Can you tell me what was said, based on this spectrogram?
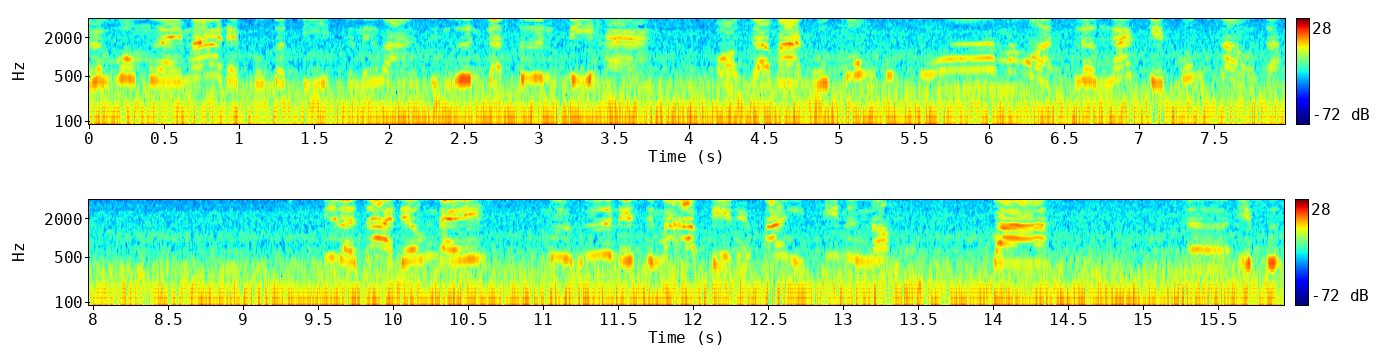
แล้วบ่เมื่อยมากได้ปกติก็เลยวางสิมออื่นก็ตื่นตีห้าออกจากบ้านหกโมงกุ๊กตัวมาหอดเริ่มงานเจ็ดโมงเช้าจ้ะนี่แหละจ้าเดี๋ยวใดมืออื่นเอสิมาอัปเดตให้ฟังอีกที่หนึ่งเนาะว่าเอ่อเอฝึก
